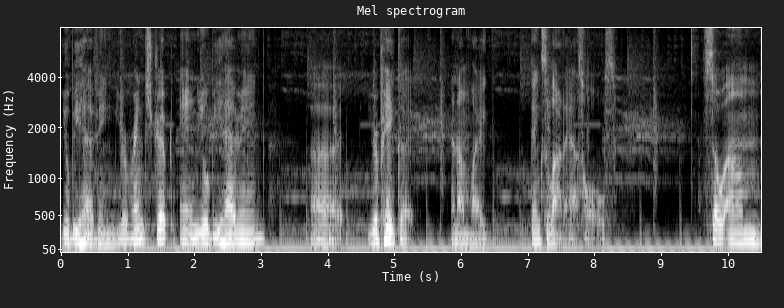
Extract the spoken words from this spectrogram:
You'll be having your rank stripped and you'll be having, uh, your pay cut. And I'm like, thanks a lot, assholes. So, um,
